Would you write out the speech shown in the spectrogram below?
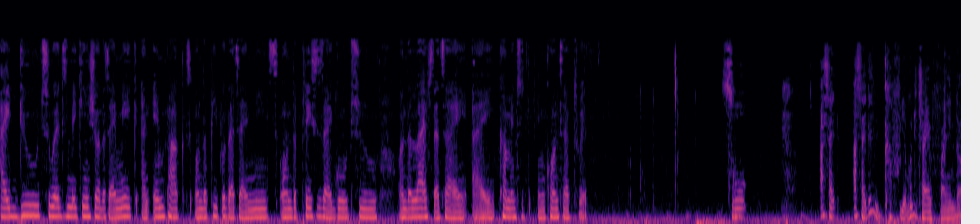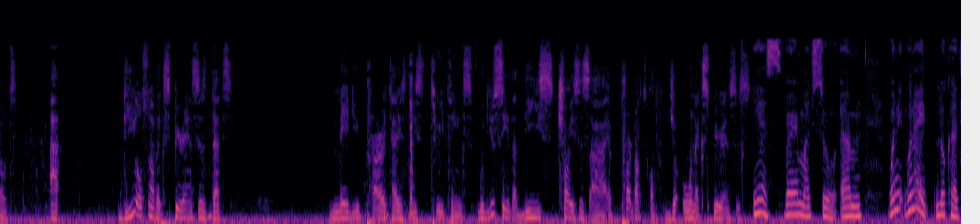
I do towards making sure that I make an impact on the people that I meet, on the places I go to, on the lives that I, I come into in contact with. So, as I as I did with Kafu, I'm going to try and find out. Uh, do you also have experiences that made you prioritize these three things? Would you say that these choices are a product of your own experiences? Yes, very much so. Um, when when I look at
